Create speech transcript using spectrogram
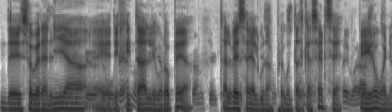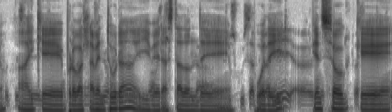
de soberanía eh, digital europea. Tal vez hay algunas preguntas que hacerse, pero bueno, hay que probar la aventura y ver hasta dónde puede ir. Pienso que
